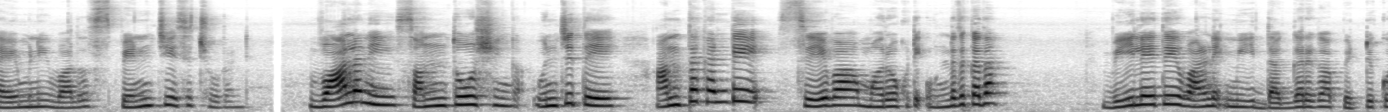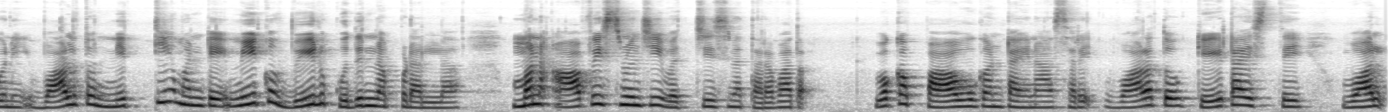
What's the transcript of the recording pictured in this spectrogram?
టైంని వాళ్ళతో స్పెండ్ చేసి చూడండి. వాళ్ళని సంతోషంగా ఉంచితే అంతకంటే సేవ మరొకటి ఉండదు కదా. వీలైతే వాళ్ళని మీ దగ్గరగా పెట్టుకొని వాళ్ళతో నిత్యం అంటే మీకు వీలు కుదిరినప్పుడల్లా మన ఆఫీస్ నుంచి వచ్చేసిన తర్వాత ఒక పావు గంట అయినా సరే వాళ్ళతో కేటాయిస్తే వాళ్ళు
